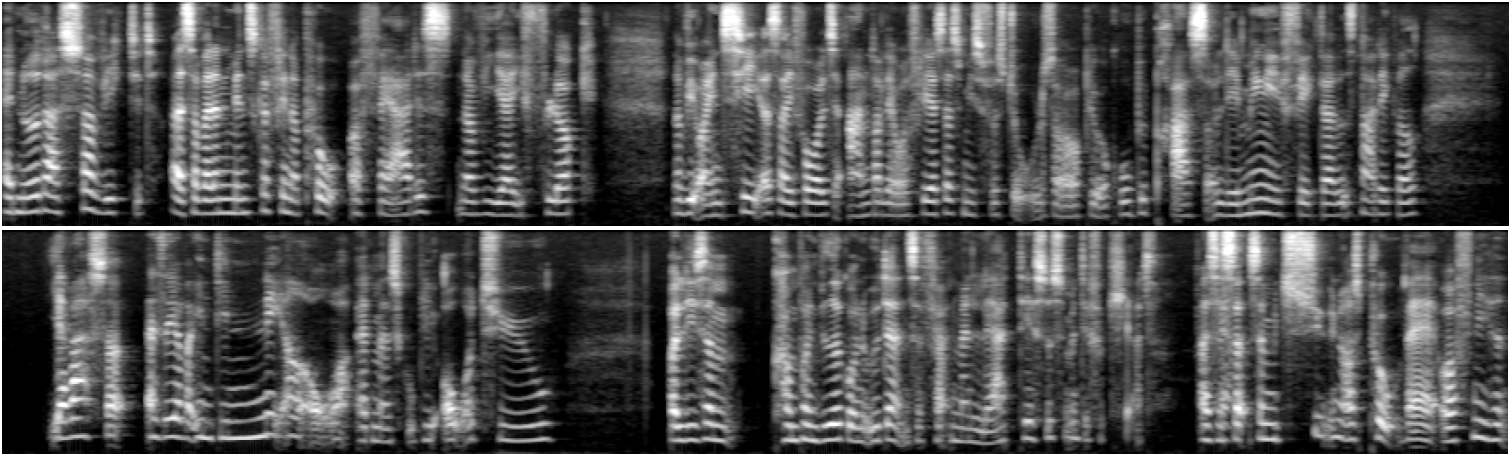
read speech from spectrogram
at noget, der er så vigtigt, altså hvordan mennesker finder på at færdes, når vi er i flok, når vi orienterer sig i forhold til andre, laver flertalsmisforståelser, oplever gruppepres og lemmingeeffekter, jeg ved snart ikke hvad. Jeg var så, altså jeg var indigneret over, at man skulle blive over 20 og ligesom komme på en videregående uddannelse, før man lærte det. Jeg synes simpelthen, det er forkert. Altså, ja. så, så mit syn også på, hvad er offentlighed?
